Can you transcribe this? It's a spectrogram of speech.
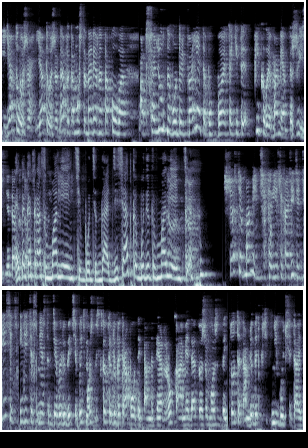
я тоже, я тоже, да, потому что, наверное, такого абсолютного удовлетворения, это бывают какие-то пиковые моменты жизни. Да, это как раз в моменте будет, да, десятка будет в моменте. Да, да. Счастье в моменте. Если хотите 10, идите в место, где вы любите быть. Может быть, кто-то любит работать, там, например, руками, да, тоже может быть. Кто-то там любит книгу читать.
